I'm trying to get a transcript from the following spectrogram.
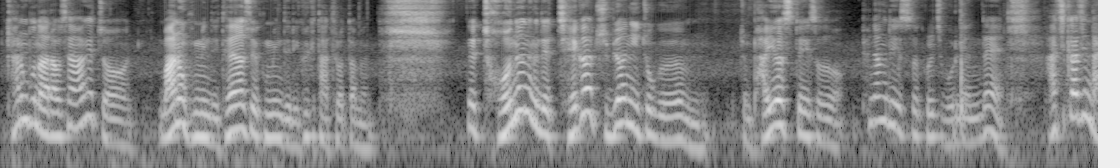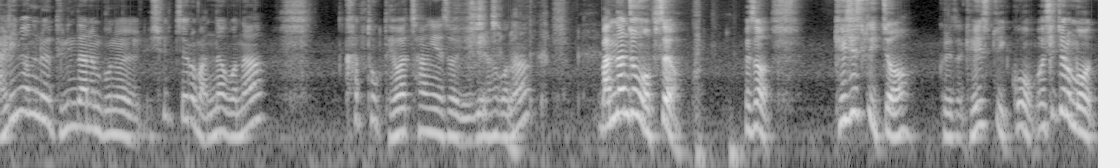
이렇게 하는구나라고 생각하겠죠. 많은 국민들이 대다수의 국민들이 그렇게 다 들었다면 근데 저는 근데 제가 주변이 조금 좀 바이어스돼 있어서 편향돼 있어서 그럴지 모르겠는데 아직까지 날리면으로 들린다는 분을 실제로 만나거나 카톡 대화창에서 얘기를 하거나 만난 적은 없어요. 그래서 계실 수도 있죠. 그래서 계실 수도 있고 뭐 실제로 뭐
